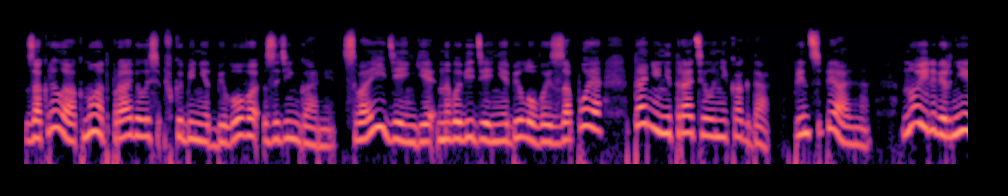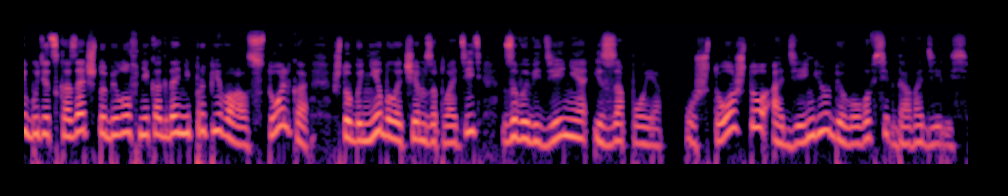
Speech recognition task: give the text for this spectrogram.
закрыла окно, отправилась в кабинет Белова за деньгами. Свои деньги на выведение Белова из запоя Таня не тратила никогда, принципиально. Ну или, вернее, будет сказать, что Белов никогда не пропивал столько, чтобы не было чем заплатить за выведение из запоя. Уж то-что, а деньги у Белова всегда водились.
